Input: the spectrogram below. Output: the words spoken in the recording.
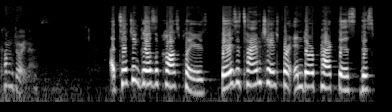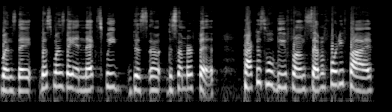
Come join us. Attention girls lacrosse players, there is a time change for indoor practice this Wednesday, this Wednesday and next week, this, uh, December 5th. Practice will be from 7:45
